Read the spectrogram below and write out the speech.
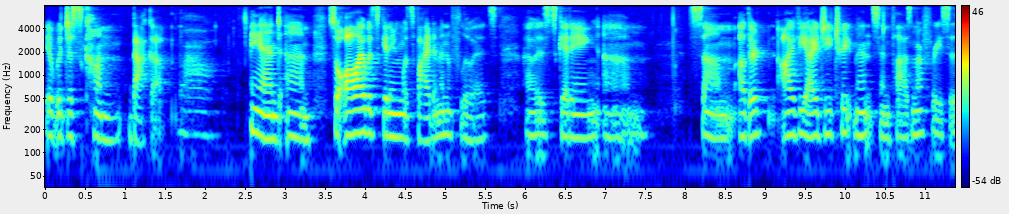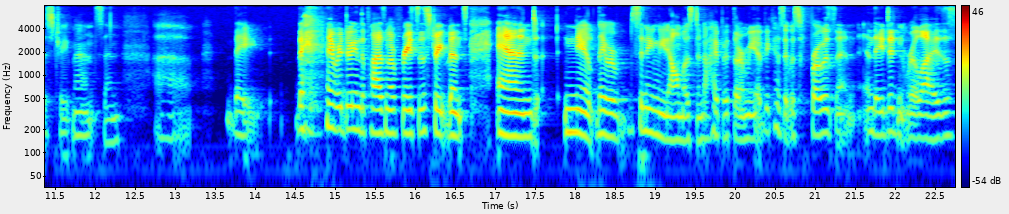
it would just come back up. Wow. And um, so all I was getting was vitamin fluids. I was getting um, some other IVIG treatments and plasmapheresis treatments, and uh, they, they they were doing the plasmapheresis treatments, and near, they were sending me almost into hypothermia because it was frozen and they didn't realize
